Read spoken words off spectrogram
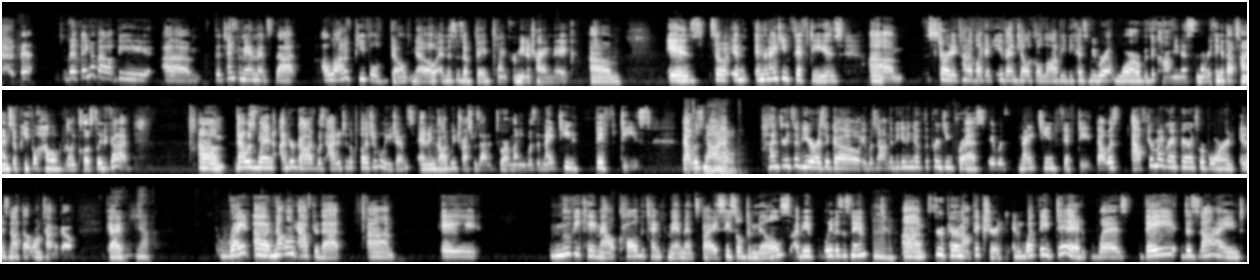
the thing about the um, the Ten Commandments that a lot of people don't know, and this is a big point for me to try and make, um, is so in in the 1950s um, started kind of like an evangelical lobby because we were at war with the communists and everything at that time, so people held really closely to God. Um, that was when "Under God" was added to the Pledge of Allegiance, and "In Mhm. God We Trust" was added to our money. Was the 1950s. That was not hundreds of years ago. It was not in the beginning of the printing press. It was 1950. That was after my grandparents were born. It is not that long time ago. Okay. Yeah. Right. Uh, not long after that, um, a movie came out called The Ten Commandments by Cecil DeMills, I believe is his name Mm. um, through Paramount Pictures. And what they did was they designed,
